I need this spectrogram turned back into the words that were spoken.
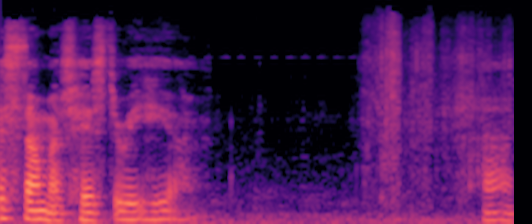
There's so much history here. Um,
